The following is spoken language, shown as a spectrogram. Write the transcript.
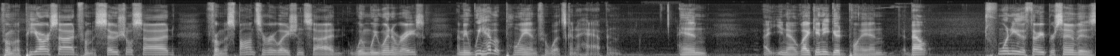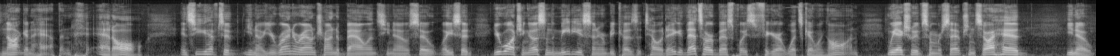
from a PR side, from a social side, from a sponsor relation side when we win a race. I mean, we have a plan for what's going to happen. And, uh, you know, like any good plan, about 20 to 30% of it is not going to happen at all. And so you have to, you know, you're running around trying to balance, you know. So, like you said, you're watching us in the media center because at Talladega, that's our best place to figure out what's going on. We actually have some reception. So I had, you know,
